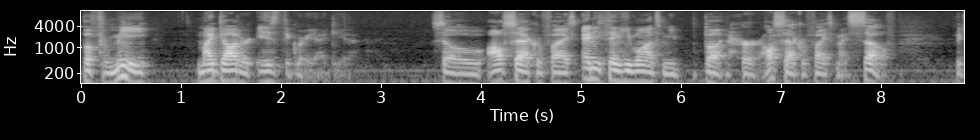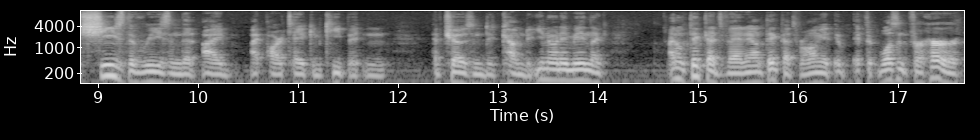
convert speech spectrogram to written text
But for me, my daughter is the great idea. So I'll sacrifice anything he wants me but her. I'll sacrifice myself. But she's the reason that I, I partake and keep it and have chosen to come to. You know what I mean? Like, I don't think that's vanity. I don't think that's wrong. It, if it wasn't for her,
